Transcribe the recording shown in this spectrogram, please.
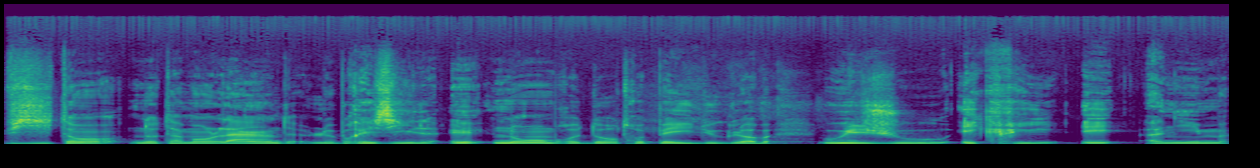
Visitant notamment l'Inde, le Brésil et nombre d'autres pays du globe où il joue, écrit et anime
